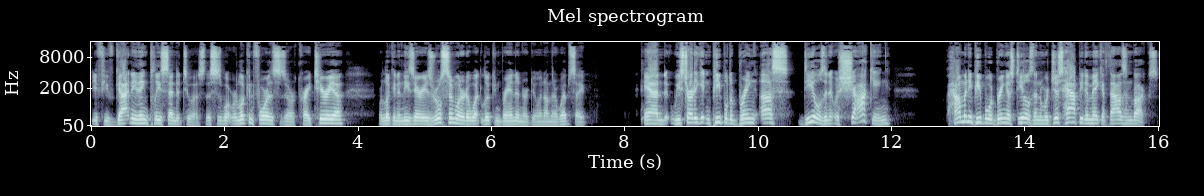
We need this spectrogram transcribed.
If you've got anything, please send it to us. This is what we're looking for. This is our criteria. We're looking in these areas, real similar to what Luke and Brandon are doing on their website. And we started getting people to bring us deals, and it was shocking how many people would bring us deals and we're just happy to make a thousand bucks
